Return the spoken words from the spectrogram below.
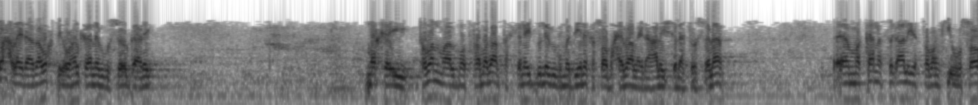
Waxaa la yidhahdaa waktiga uu halkaa nebigu soo gaadhay markay toban maalmood ramadaan tagsanayd buu nebigu madiine ka soo baxay ba la yidhaha alayhi salaatu wasalaam. Makana sagaal iyo tobankii uu soo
